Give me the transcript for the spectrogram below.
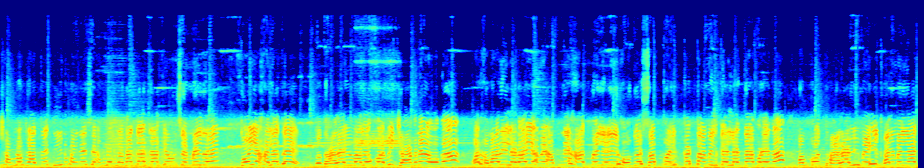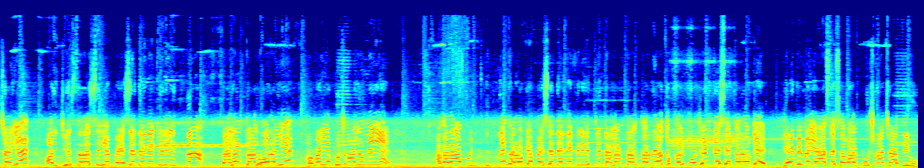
रोज हम लोग जाते हैं। तीन महीने से हम लोग लगातार जाके उनसे मिल रहे हैं। तो ये हालत है। तो धारावी वालों को अभी जागना होगा और हमारी लड़ाई हमें अपने हाथ में लेनी होगी सबको इकट्ठा मिलकर लड़ना पड़ेगा। हमको धारावी में ही घर मिलना चाहिए। और जिस तरह से ये पैसे देने के लिए इतना तालम टाल हो रही है, हमें ये कुछ मालूम नहीं है। अगर आप इतने घरों के पैसे देने के लिए इतने टालम टाल कर रहे हो तो कल प्रोजेक्ट कैसे करोगे? ये भी मैं यहाँ से सवाल पूछना चाहती हूँ।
